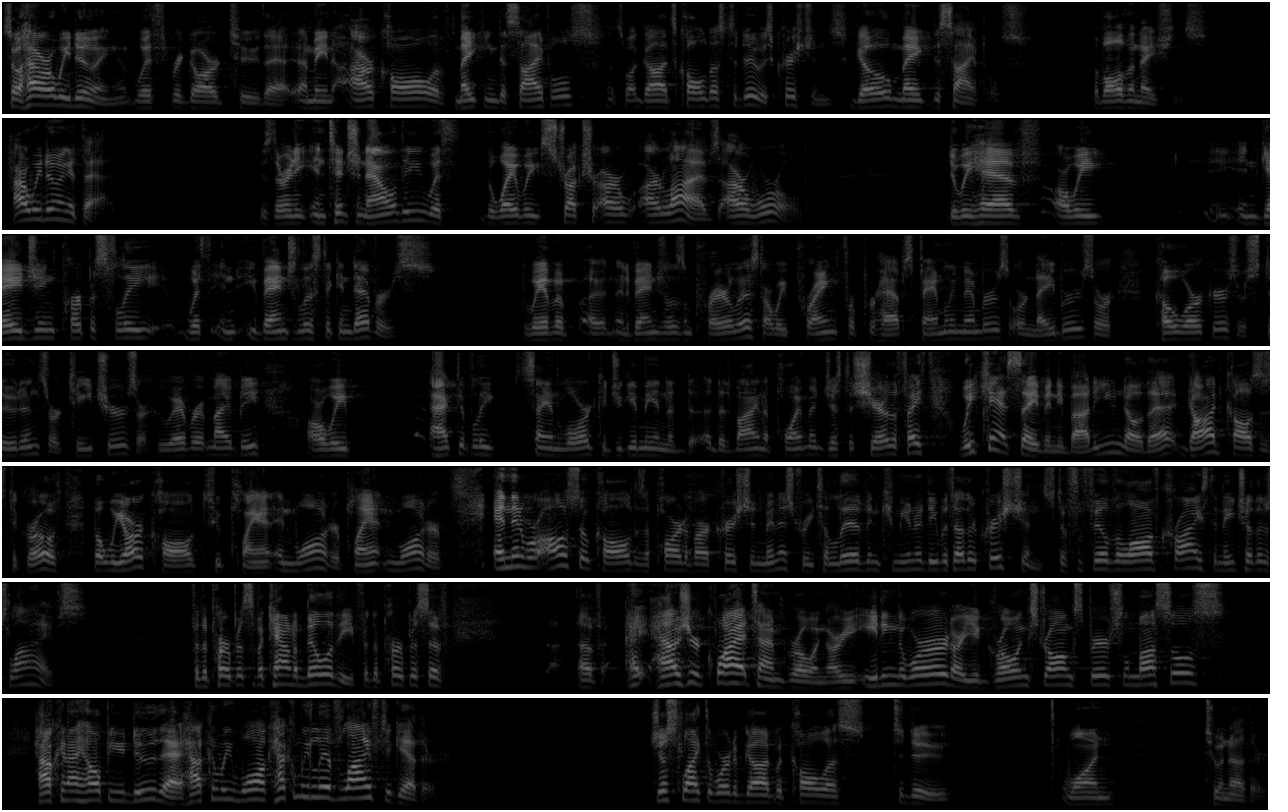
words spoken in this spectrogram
So, how are we doing with regard to that? I mean, our call of making disciples, that's what God's called us to do as Christians. Go make disciples of all the nations. How are we doing at that? Is there any intentionality with the way we structure our, our lives, our world? Do we have, are we engaging purposefully with evangelistic endeavors? Do we have a, an evangelism prayer list? Are we praying for perhaps family members or neighbors or coworkers or students or teachers or whoever it might be? Are we actively saying, Lord, could you give me an, a divine appointment just to share the faith? We can't save anybody. You know that. God causes the growth, but we are called to plant and water, plant and water. And then we're also called, as a part of our Christian ministry, to live in community with other Christians, to fulfill the law of Christ in each other's lives for the purpose of accountability, for the purpose of of hey, how's your quiet time growing? Are you eating the word? Are you growing strong spiritual muscles? How can I help you do that? How can we walk? How can we live life together? Just like the word of God would call us to do one to another.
